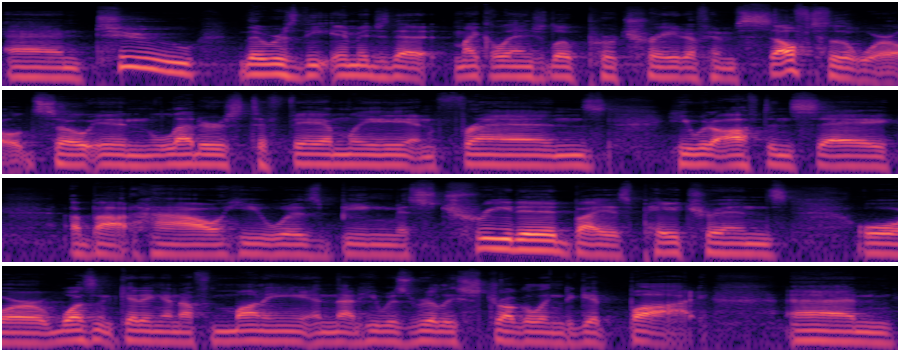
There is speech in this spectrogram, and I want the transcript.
And two, there was the image that Michelangelo portrayed of himself to the world. So in letters to family and friends, he would often say about how he was being mistreated by his patrons or wasn't getting enough money and that he was really struggling to get by. And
